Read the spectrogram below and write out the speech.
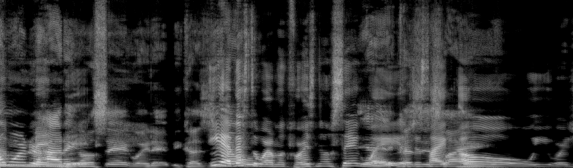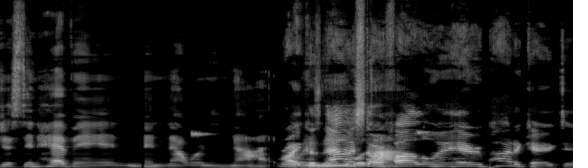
I wonder how they gonna segue that because you yeah, that's the word I'm looking for. It's no segue. Yeah, it's just it's like, like- oh, we were just in heaven, and now we're not. Right, because now I start following Harry Potter character,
